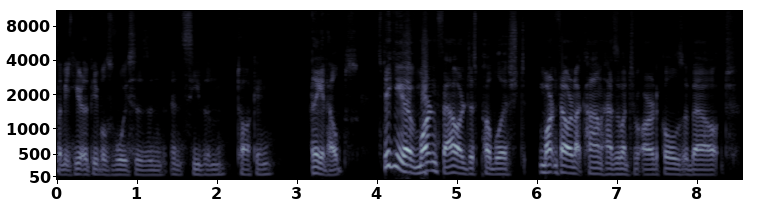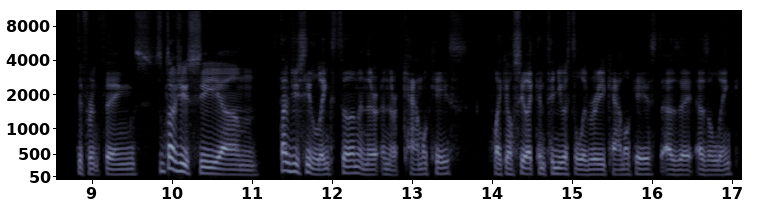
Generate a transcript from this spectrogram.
Let me hear the people's voices and, and see them talking. I think it helps. Speaking of, Martin Fowler just published. MartinFowler.com has a bunch of articles about different things. Sometimes you see, um, sometimes you see links to them in their in their camel case. Like you'll see like continuous delivery camel case as a as a link,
